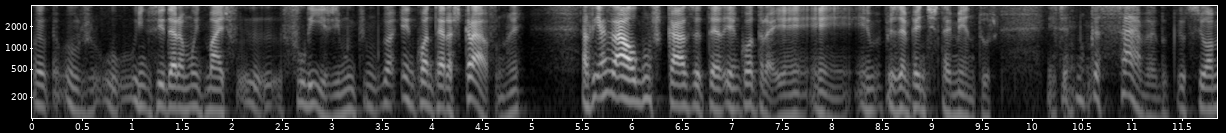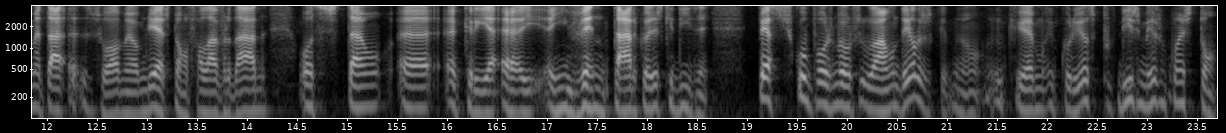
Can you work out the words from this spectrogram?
o indivíduo era muito mais eh, feliz e muito, enquanto era escravo, não é? Aliás, há alguns casos, até encontrei, em, em, em, por exemplo, em testamentos, a gente nunca sabe se o, homem está, se o homem ou a mulher estão a falar a verdade ou se estão a, a criar, a, a, inventar coisas que dizem. Peço desculpa aos meus. Há um deles que, não, que é curioso, porque diz mesmo com este tom:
